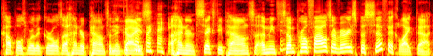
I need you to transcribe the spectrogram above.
couples where the girl's 100 pounds and the guy's Right. 160 pounds. I mean some profiles are very specific like that.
